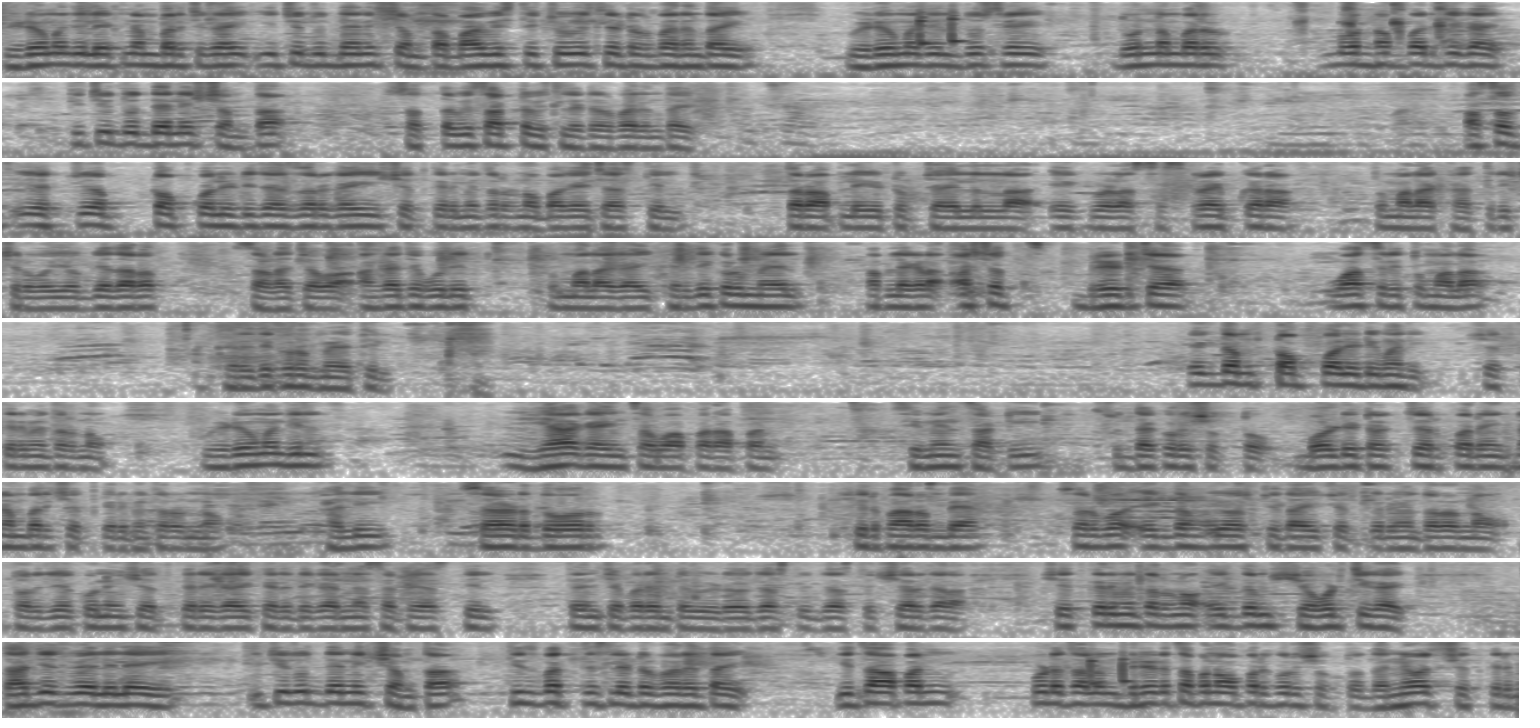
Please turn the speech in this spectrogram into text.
व्हिडिओमधील एक नंबरची गाय हिची दूध देण्याची क्षमता बावीस ते चोवीस लिटरपर्यंत आहे. व्हिडिओमधील दुसरे दोन नंबर दोन नंबरची गाय तिची दूध देण्याची क्षमता सत्तावीस अठ्ठावीस लिटरपर्यंत आहे. असंच याच्या टॉप क्वालिटीच्या जर गाई शेतकरी मित्रांनो बघायच्या असतील तर आपल्या यूट्यूब चॅनलला एक वेळा सबस्क्राईब करा. तुम्हाला खात्रीशीर व योग्य दरात साडाच्या व अंगाच्या बोलीत तुम्हाला गाई खरेदी करून मिळेल. आपल्याकडं अशाच ब्रेडच्या वासरे तुम्हाला खरेदी करून मिळतील. एकदम टॉप क्वालिटीमध्ये शेतकरी मित्रांनो व्हिडिओमधील ह्या गायींचा वापर आपण सिमेंटसाठी सुद्धा करू शकतो. बॉडी स्ट्रक्चर पण एक नंबर शेतकरी मित्रांनो. खाली सड दोर शिरफारंब्या सर्व एकदम व्यवस्थित आहे शेतकरी मित्रांनो. तर जे कोणी शेतकरी गाय खरेदी करण्यासाठी असतील त्यांच्यापर्यंत व्हिडिओ जास्तीत जास्त शेअर करा. शेतकरी मित्रांनो एकदम शेवटची गाय. ताजीच वेलेली आहे. हिची दूध देण्याची क्षमता तीस बत्तीस लिटरपर्यंत आहे. हिचा आपण पुढे चालून ब्रेडचा पण वापर करू शकतो. धन्यवाद शेतकरी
